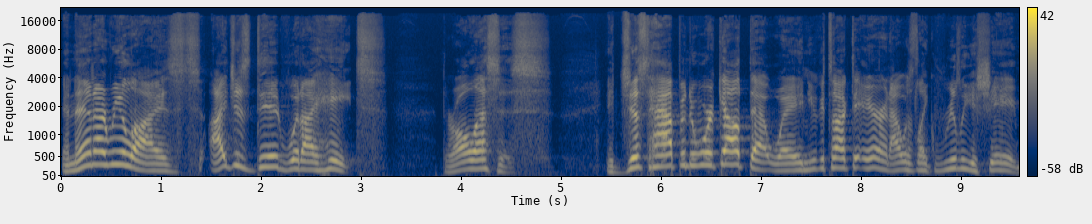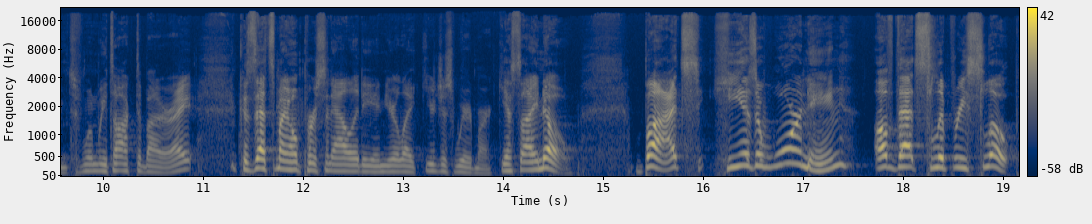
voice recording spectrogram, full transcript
and then I realized I just did what I hate. They're all S's. It just happened to work out that way. And you could talk to Aaron. I was like really ashamed when we talked about it, right? Because that's my own personality. And you're like, you're just weird, Mark. Yes, I know. But he is a warning of that slippery slope.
